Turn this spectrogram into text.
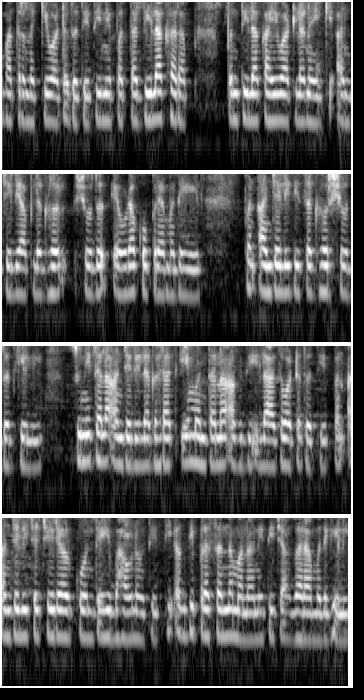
मात्र नक्की वाटत होती. तिने पत्ता दिला खराब पण तिला काही वाटलं नाही की अंजली आपलं घर शोधत एवढ्या कोपऱ्यामध्ये येईल. पण अंजली तिचं घर शोधत गेली. सुनीताला अंजलीला घरात ये म्हणताना अगदी लाज वाटत होती पण अंजलीच्या चेहऱ्यावर कोणतेही भाव नव्हते. ती अगदी प्रसन्न मनाने तिच्या घरामध्ये गेली.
